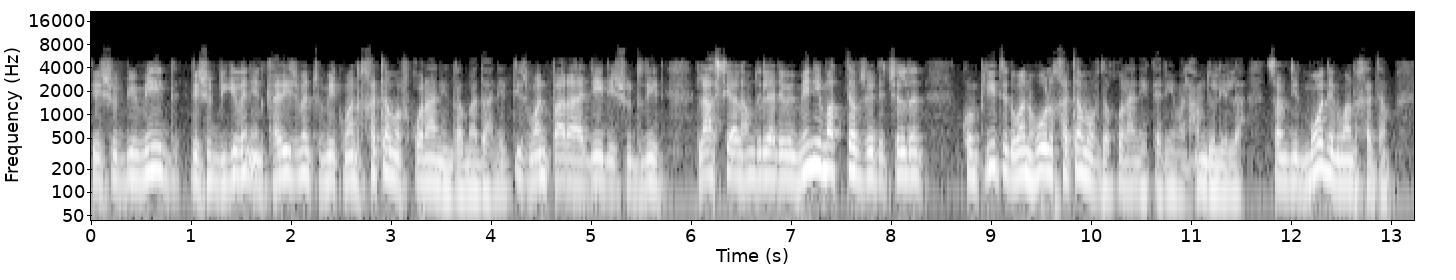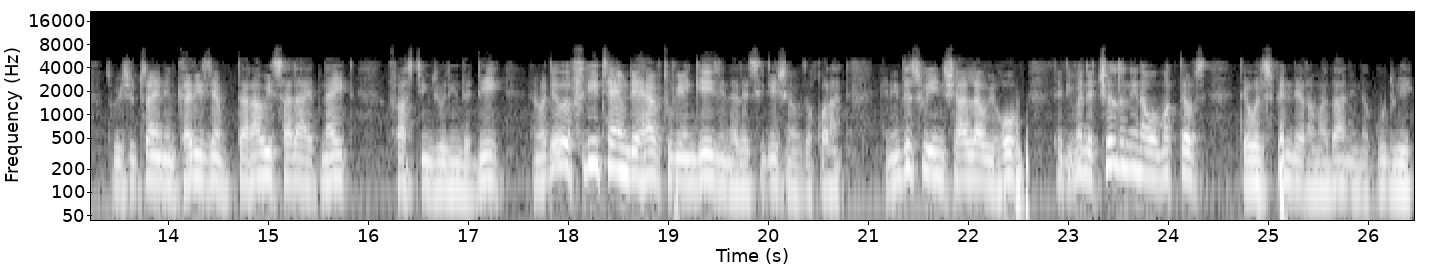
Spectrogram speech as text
they should be made, they should be given encouragement to make one khatam of Quran in Ramadan. At least one para a day they should read. Last year, Alhamdulillah, there were many maktabs where the children completed one whole khatam of the Quran Kareem, Alhamdulillah. Some did more than one khatam. So we should try and encourage them. Taraweeh Salah at night, fasting during the day, and whatever free time they have to be engaged in the recitation of the Quran. And in this way, inshallah, we hope that even the children in our maktabs, they will spend their Ramadan in a good way.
